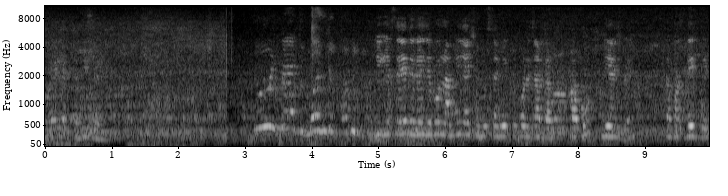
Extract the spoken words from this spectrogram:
ভয়ের একটা বিষয়। ঠিক আছে এদের এই যে বললাম এই এসে বসতে আমি একটু পরে যাবে আমার বাবু নিয়ে আসবে। তখন দেখবেন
